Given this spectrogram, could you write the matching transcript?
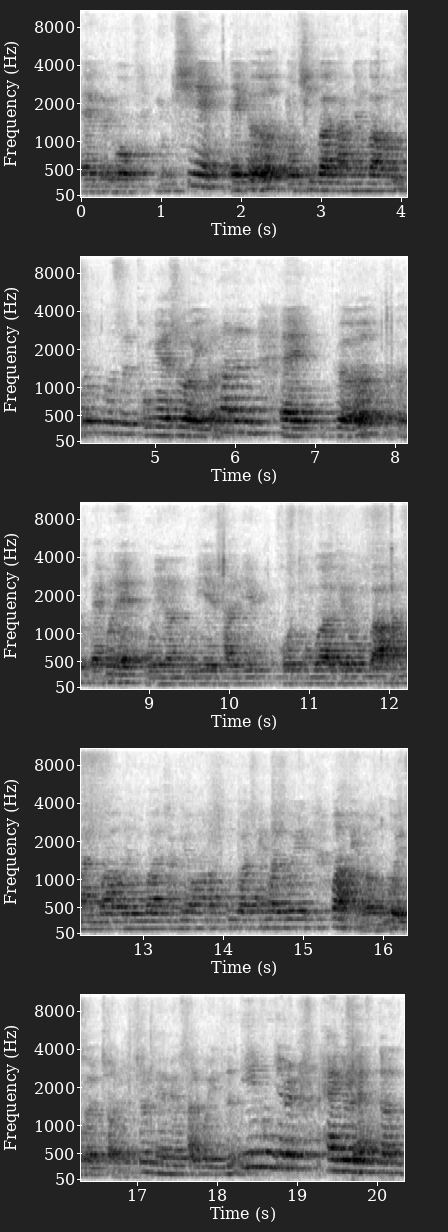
예, 그리고 육신의 예, 그 욕심과 감정과 어리석은 것을 통해서 일어나는 예, 그, 그 때문에 우리는 우리의 삶이 고통과 괴로움과 한만과 어려움과 장애와 아픔과 생활고와 병고에서 절절매며 살고 있는 이 문제를 해결해 준다는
